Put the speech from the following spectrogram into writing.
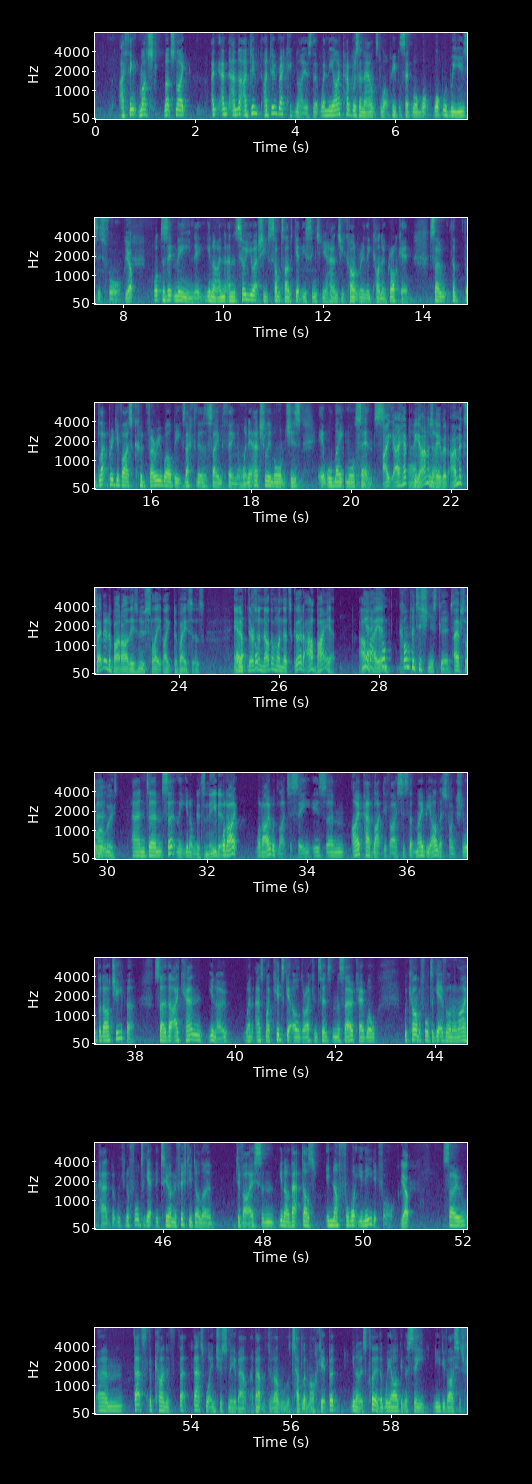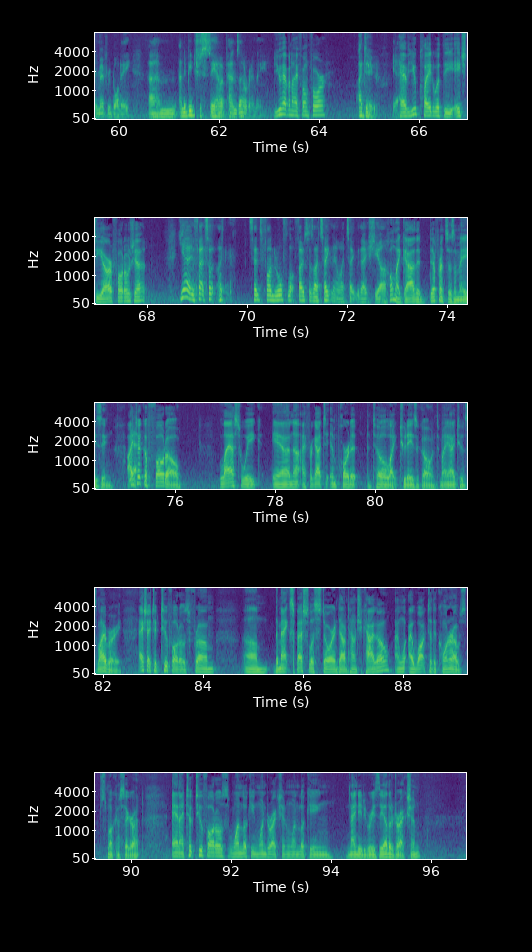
I think much much like and, and and I do I do recognise that when the iPad was announced, a lot of people said, "Well, what what would we use this for?" Yep. What does it mean? It- you know, and, and until you actually sometimes get these things in your hands, you can't really kind of grok it. So the the BlackBerry device could very well be exactly the same thing, and when it actually launches, it will make more sense. I, I have to be Um, honest, you know. David. I'm excited about all these new Slate-like devices, and Uh, if there's com- another one that's good, I'll buy it. I'll yeah, buy it. com- competition is good. Absolutely. and, and um, certainly, you know, It's needed. What I what I would like to see is um, iPad-like devices that maybe are less functional but are cheaper, so that I can, you know, when as my kids get older, I can turn to them and say, okay, well, we can't afford to get everyone an iPad, but we can afford to get the two hundred fifty dollar device, and you know that does enough for what you need it for. Yep. So um, that's the kind of that that's what interests me about about the development of the tablet market. But you know, it's clear that we are going to see new devices from everybody, um, and it'd be interesting to see how it pans out. Really, Do you have an iPhone 4? I do. Yeah, Have you played with the HDR photos yet? Yeah. In fact, I, I tend to find an awful lot of photos I take now. I take with HDR. Oh my God, the difference is amazing. I took a photo last week and uh, I forgot to import it until like two days ago into my iTunes library. Actually, I took two photos from um, the Mac Specialist store in downtown Chicago. I, w- I walked to the corner, I was smoking a cigarette, and I took two photos one looking one direction, one looking 90 degrees the other direction.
